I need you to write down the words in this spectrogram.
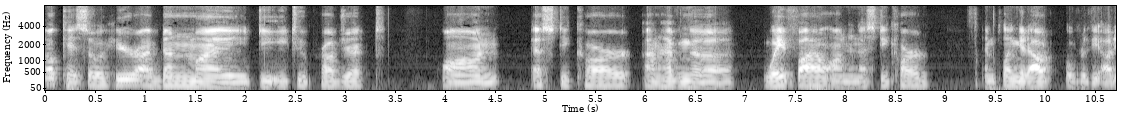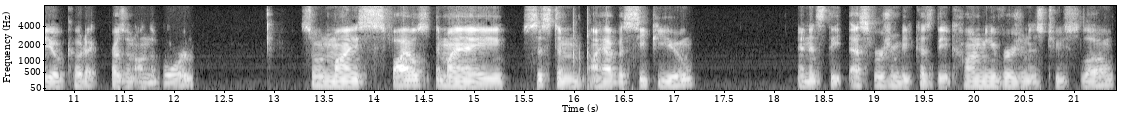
Okay, so here I've done my DE2 project on SD card. I'm having a WAV file on an SD card and playing it out over the audio codec present on the board. So in my files, in my system, I have a CPU and it's the S version because the economy version is too slow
